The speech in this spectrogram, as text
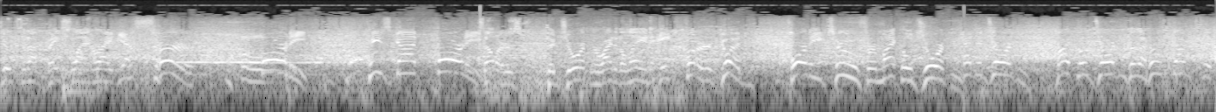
Michael shoots it up baseline right. Yes, sir. 40. He's got 40. Sellers to Jordan right of the lane. Eight footer. Good. 42 for Michael Jordan. Head to Jordan. Michael Jordan to the hoop. Dunks it.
